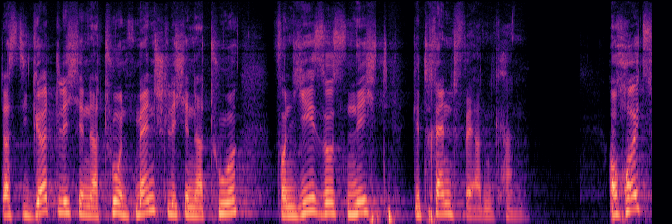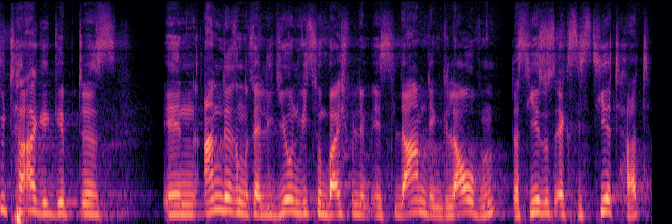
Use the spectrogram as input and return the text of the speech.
dass die göttliche Natur und menschliche Natur von Jesus nicht getrennt werden kann. Auch heutzutage gibt es in anderen Religionen, wie zum Beispiel im Islam, den Glauben, dass Jesus existiert hat,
